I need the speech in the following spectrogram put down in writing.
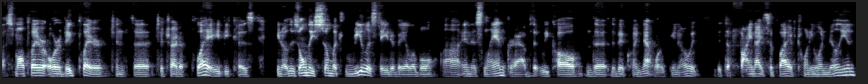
a, small player or a big player, tends to to try to play because you know there's only so much real estate available uh, in this land grab that we call the the Bitcoin network. You know, it, it's a finite supply of 21 million.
